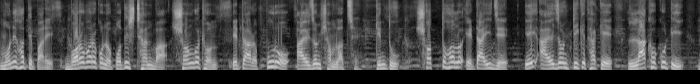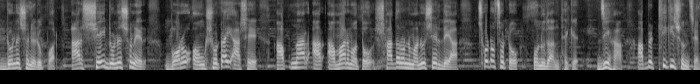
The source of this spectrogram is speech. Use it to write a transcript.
মনে হতে পারে বড় বড় কোনো প্রতিষ্ঠান বা সংগঠন এটার পুরো আয়োজন সামলাচ্ছে। কিন্তু সত্য হলো এটাই যে এই আয়োজন টিকে থাকে লাখো কোটি ডোনেশনের উপর। আর সেই ডোনেশনের বড় অংশটাই আসে আপনার আর আমার মতো সাধারণ মানুষের দেয়া ছোট ছোট অনুদান থেকে। জি হ্যাঁ আপনি ঠিকই শুনছেন।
